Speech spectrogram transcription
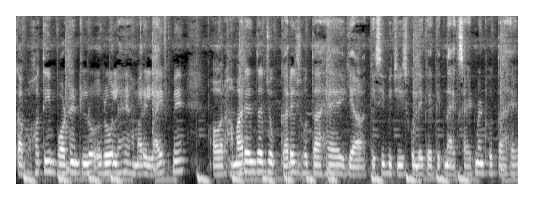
का बहुत ही इम्पोर्टेंट रोल है हमारी लाइफ में और हमारे अंदर जो करेज होता है या किसी भी चीज़ को लेकर कितना एक्साइटमेंट होता है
